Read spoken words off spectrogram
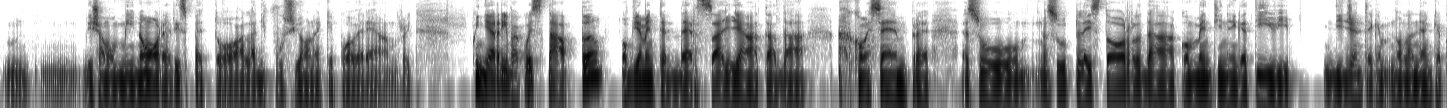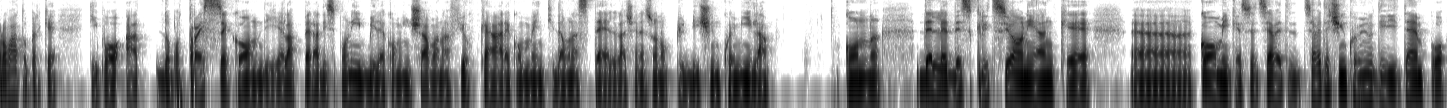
diciamo minore rispetto alla diffusione che può avere Android. Quindi arriva quest'app, ovviamente bersagliata da, come sempre, su, su Play Store da commenti negativi di gente che non l'ha neanche provato perché tipo a, dopo tre secondi che l'app era disponibile cominciavano a fioccare commenti da una stella, ce ne sono più di 5.000 con delle descrizioni anche eh, comiche. Se, se, avete, se, avete, 5 minuti di tempo,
